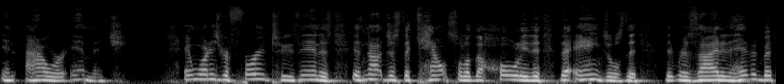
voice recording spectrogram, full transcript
in our image. And what he's referring to then is, is not just the council of the holy, the, the angels that, that reside in heaven, but,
